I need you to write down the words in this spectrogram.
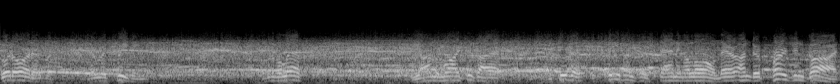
Good order, but they're retreating. Over to the left, beyond the marches, I see the Thebans are standing alone. They're under Persian guard.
